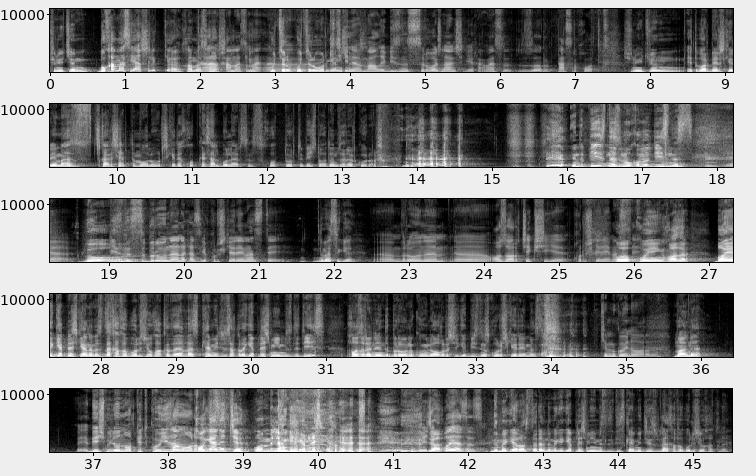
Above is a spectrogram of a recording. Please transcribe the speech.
shuning uchun bu hammasi yaxshilikka hammasi Ha, hammasi ko'chirib ko'chirib kichkina o'rganishimiz malый biznes rivojlanishiga hammasi zo'r ta'sir qilyapti shuning uchun e'tibor berish kerak emas chiqarishyaptimi olaverish kerak ho'p kasal bo'larsiz ho'p to'rtta beshta odam zarar ko'rar endi biznes muhimi biznes bu biznesni birovni anaqasiga qurish kerak emasda nimasiga? Birovni e, ozor chekishiga qurish kerak o emasda qo'ying. Hozir boya gaplashganimizda xafa bo'lishuv haqida va komedius haqida gaplashmaymiz dedingiz hozir ana endi birovni ko'ngli og'rishiga biznes qurish kerak emas. Kimni ko'ngli og'ridi? Mani? E, besh millionni olib ketib ko'nglingiz ham og'ridi. Qolganichi. o'n millionga gaplashgan kechirib qo'yasiz nimaga rostdan ham nimaga gaplashmaymiz dedingiz komedius bilan xafa bo'lishuv haqida.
